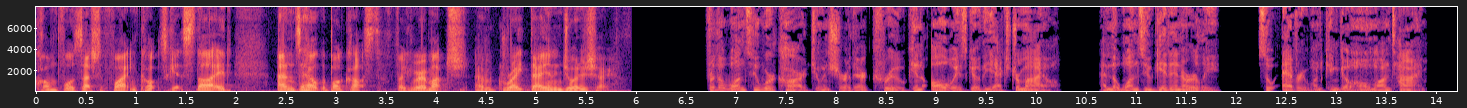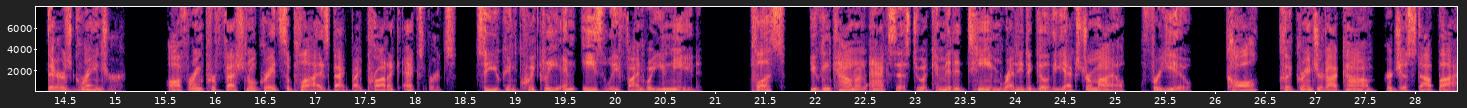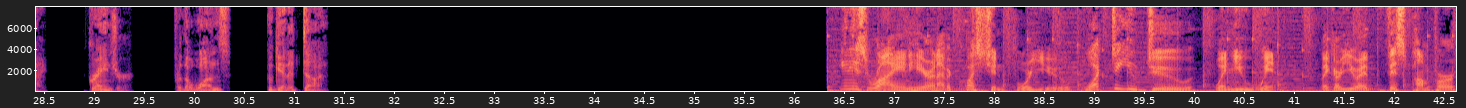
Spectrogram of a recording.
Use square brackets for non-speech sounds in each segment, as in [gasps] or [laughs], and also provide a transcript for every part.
forward slash the fighting cock to get started and to help the podcast. Thank you very much. Have a great day and enjoy the show. For the ones who work hard to ensure their crew can always go the extra mile, and the ones who get in early so everyone can go home on time, there's Grainger, offering professional grade supplies backed by product experts so you can quickly and easily find what you need. Plus, you can count on access to a committed team ready to go the extra mile for you. Call, clickgrainger.com, or just stop by. Grainger, for the ones who get it done. It is Ryan here, and I have a question for you. What do you do when you win? Like, are you a fist pumper?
